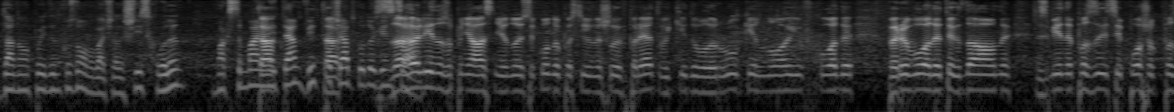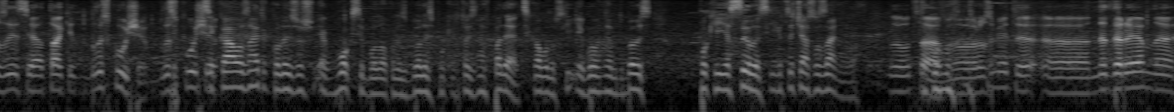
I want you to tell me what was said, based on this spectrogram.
в даному поєдинку знову ми бачили 6 хвилин. Максимальний Так, темп від так. початку до кінця. Взагалі не зупинялися ні одної секунди, постійно йшли вперед, викидували руки, ноги, входи, переводи тикдауни, зміни позицій, пошук позиції, атаки. Блискуче, блискуче. Цікаво, знаєте, коли ж як в боксі було, коли збились, поки хтось не впаде. Цікаво було, якби вони вбились, поки є сили, скільки б це часу зайняло. Ну так, ну, розумієте, е, недаремне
